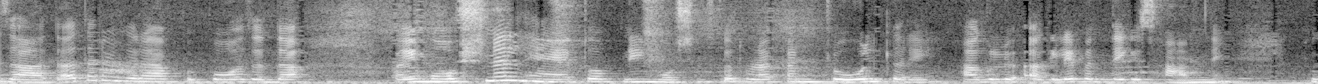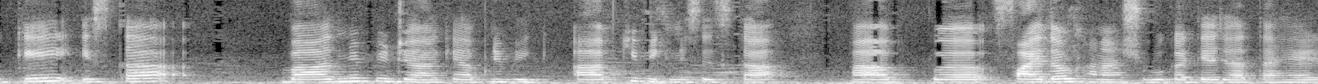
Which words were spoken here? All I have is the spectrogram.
ज़्यादातर अगर आप बहुत ज़्यादा इमोशनल हैं तो अपने इमोशंस को थोड़ा कंट्रोल करें, अगले अगले बंदे के सामने, क्योंकि इसका बाद में फिर जाके अपनी आपकी वीकनेसेस का आप फ़ायदा उठाना शुरू कर दिया जाता है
